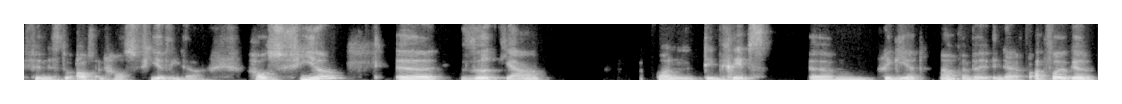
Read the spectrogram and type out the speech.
findest du auch in Haus 4 wieder. Haus 4 äh, wird ja von dem Krebs ähm, regiert. Ne? Wenn wir in der Abfolge,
